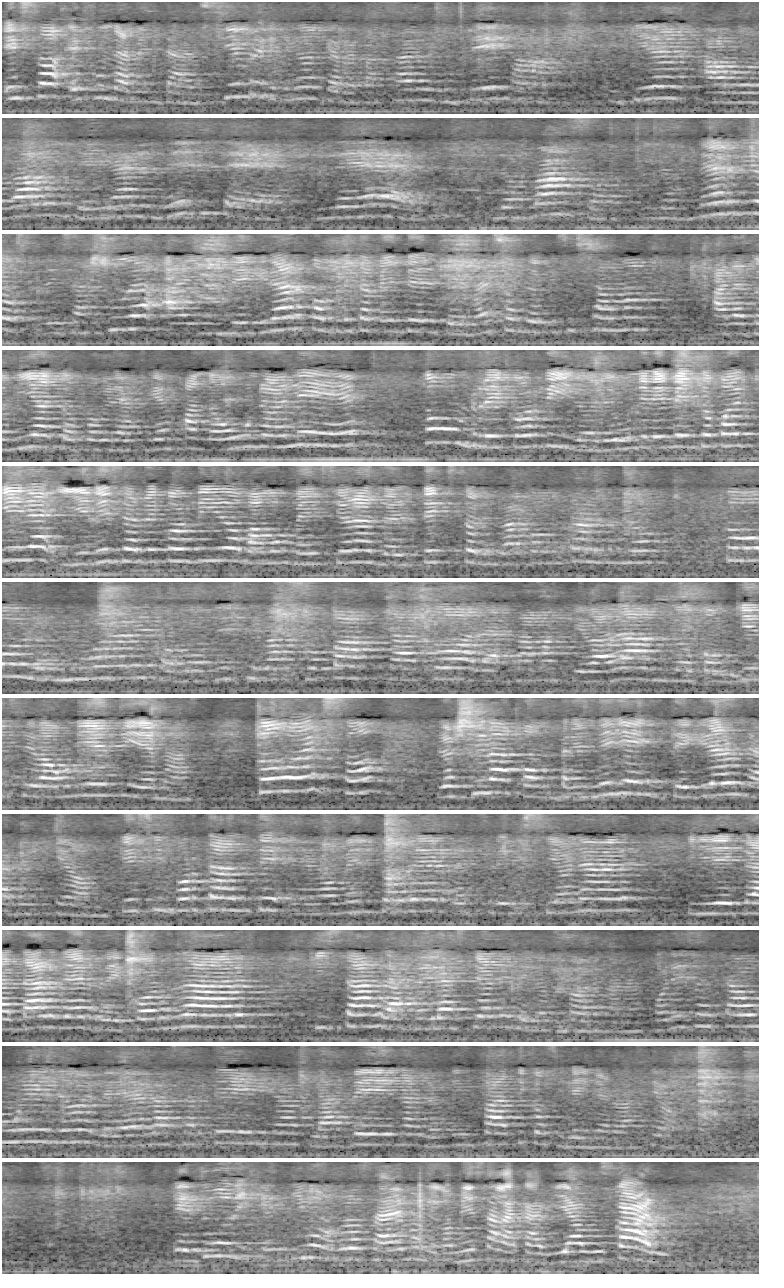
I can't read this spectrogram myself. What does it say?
Eso es fundamental. Siempre que tengan que repasar un tema y quieran abordarlo integralmente, leer los vasos y los nervios les ayuda a integrar completamente el tema. Eso es lo que se llama anatomía topográfica. Es cuando uno lee todo un recorrido de un elemento cualquiera y en ese recorrido vamos mencionando, el texto les va contando todos los lugares por donde ese vaso pasa, todas las ramas que va dando, con quién se va uniendo y demás. Todo eso lo lleva a comprender y a integrar una región, que es importante en el momento de reflexionar y de tratar de recordar quizás las relaciones de los órganos. Por eso está bueno leer las arterias, las venas, los linfáticos y la inervación. El tubo digestivo nosotros sabemos que comienza en la cavidad bucal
